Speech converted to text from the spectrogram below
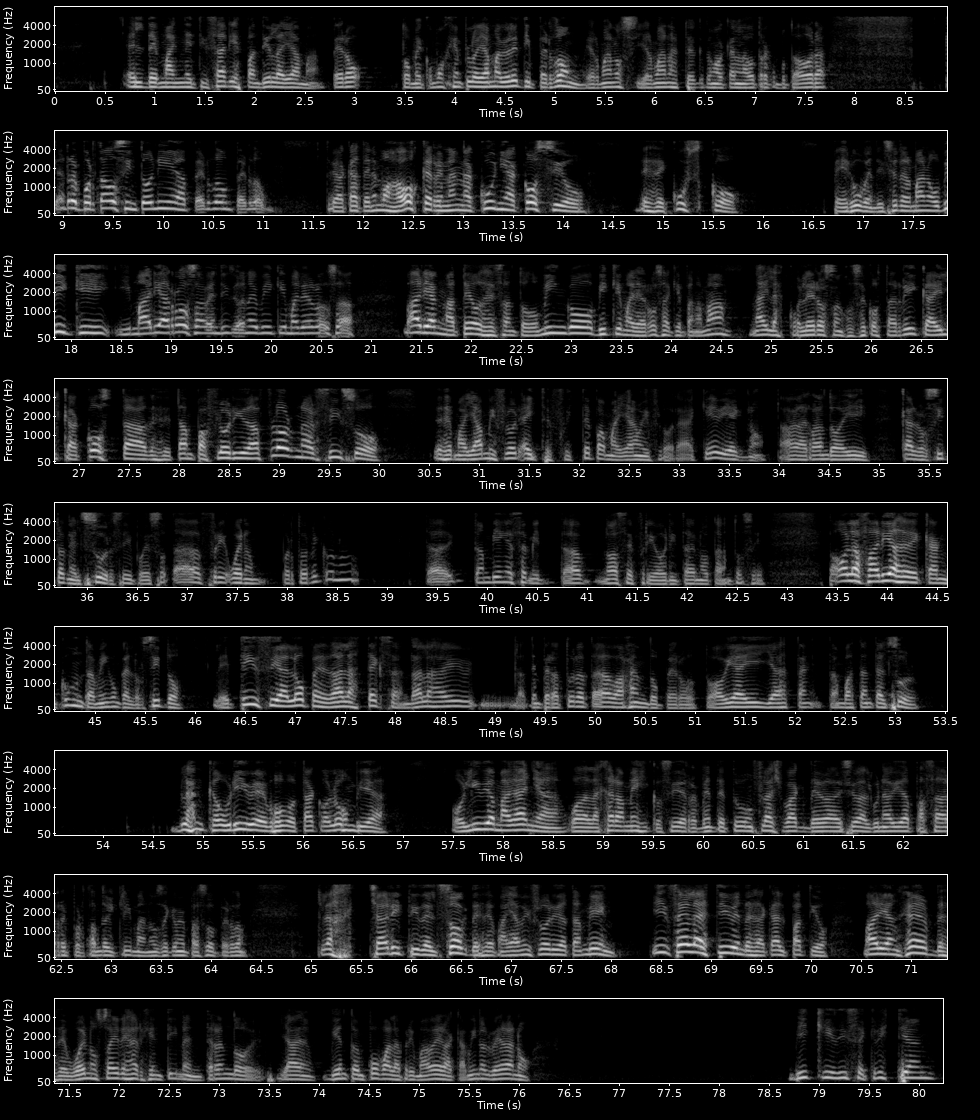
el de magnetizar y expandir la llama, pero tomé como ejemplo la llama violeta y perdón, hermanos y hermanas, que tengo acá en la otra computadora, que han reportado sintonía, perdón, perdón. Estoy acá tenemos a Oscar Renan Acuña Cosio, desde Cusco, Perú, bendiciones hermano Vicky y María Rosa, bendiciones Vicky y María Rosa. Marian Mateo desde Santo Domingo, Vicky María Rosa aquí en Panamá, Naila Escolero, San José, Costa Rica, Ilka Costa desde Tampa, Florida, Flor Narciso desde Miami, Florida. Ay, te fuiste para Miami, Florida. Qué bien, ¿no? Estaba agarrando ahí calorcito en el sur, sí, pues eso está frío. Bueno, Puerto Rico no, también ese mitad no hace frío ahorita, no tanto, sí. Paola Farías desde Cancún, también con calorcito. Leticia López, Dallas, Texas. Dallas ahí la temperatura está bajando, pero todavía ahí ya están, están bastante al sur. Blanca Uribe, Bogotá, Colombia. Olivia Magaña, Guadalajara, México. Sí, de repente tuve un flashback, debe haber sido alguna vida pasada reportando el clima, no sé qué me pasó, perdón. Charity del SOC desde Miami, Florida también. Y Cela Steven desde acá del patio. Marian Herb desde Buenos Aires, Argentina, entrando ya viento en popa la primavera, camino al verano. Vicky dice Cristian,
